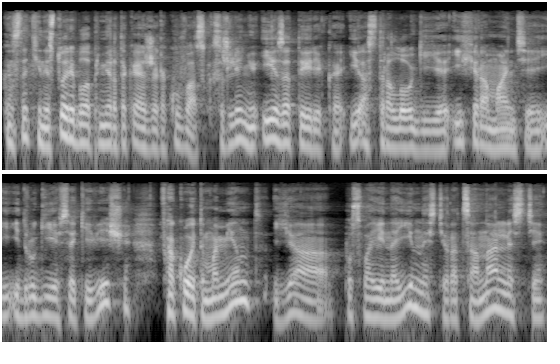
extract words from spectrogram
Константин, история была примерно такая же, как у вас. К сожалению, и эзотерика, и астрология, и хиромантия, и, и другие всякие вещи. В какой-то момент я по своей наивности, рациональности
